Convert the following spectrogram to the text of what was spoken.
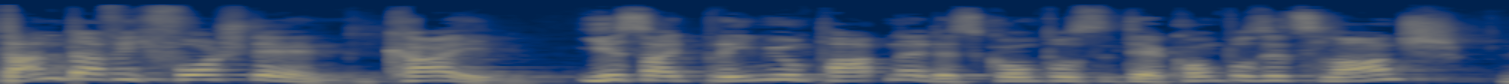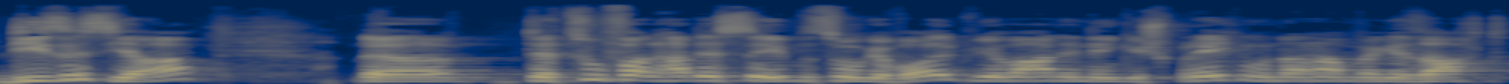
dann darf ich vorstellen, Kai, ihr seid Premium-Partner Compos der Composites Launch dieses Jahr. Äh, der Zufall hat es eben so gewollt. Wir waren in den Gesprächen und dann haben wir gesagt,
